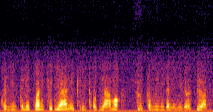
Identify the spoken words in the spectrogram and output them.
quegli intellettuali siriani che ritroviamo sui cammini dell'emigrazione.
